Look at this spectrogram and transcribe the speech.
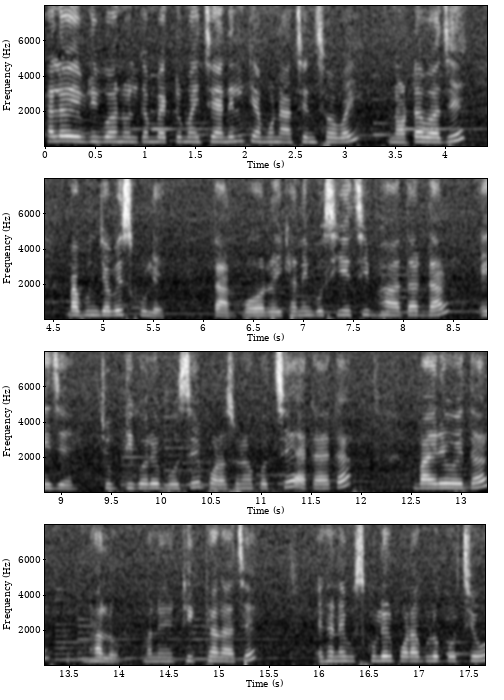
Hello everyone welcome back to my channel কেমন আছেন সবাই? নটা বাজে বাবুন যাবে স্কুলে তারপর এখানে বসিয়েছি ভাত আর ডাল। এই যে চুপটি করে বসে পড়াশোনা করছে, একা একা। বাইরে ওয়েদার ভালো মানে ঠিকঠাক আছে। এখানে স্কুলের পড়াগুলো করছে ও,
